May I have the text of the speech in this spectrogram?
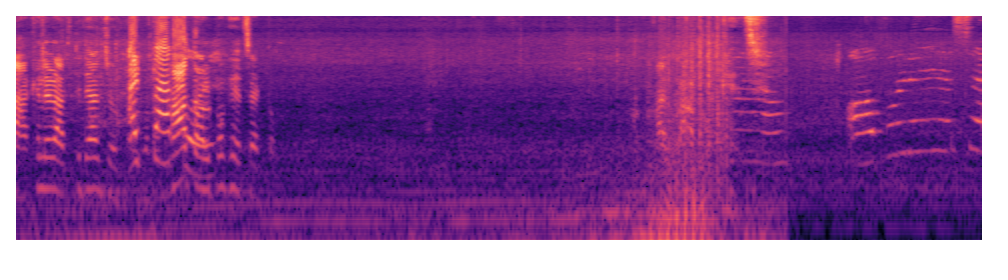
না খেলে রাত্রিরে আর জোর পাঁপড়। অল্প খেয়েছে একদম আর পাঁপড় খেয়েছে ওপরে এসে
